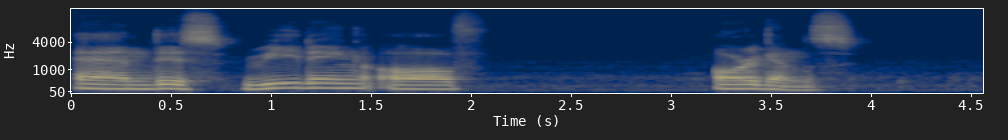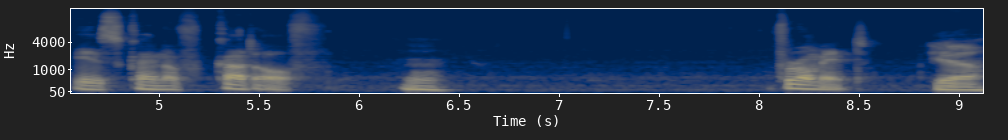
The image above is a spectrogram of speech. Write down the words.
and this reading of organs is kind of cut off Hmm. from it. Yeah.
